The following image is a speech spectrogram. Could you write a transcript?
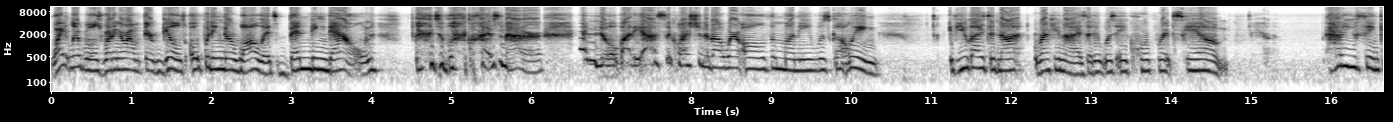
white liberals running around with their guilt, opening their wallets, bending down to Black Lives Matter, and nobody asked the question about where all the money was going. If you guys did not recognize that it was a corporate scam, how do you think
